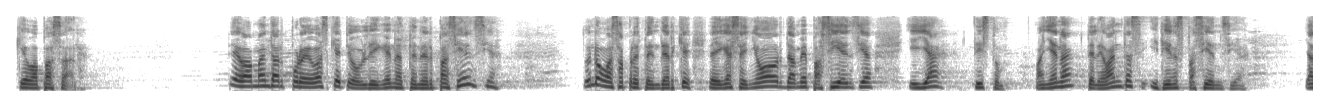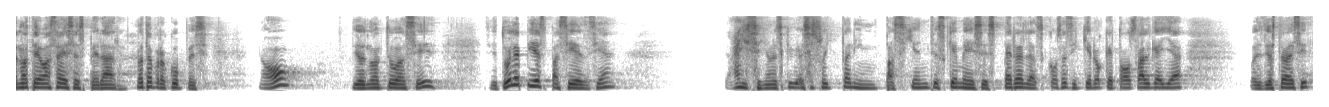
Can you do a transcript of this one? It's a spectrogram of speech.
¿qué va a pasar? Te va a mandar pruebas que te obliguen a tener paciencia. Tú no vas a pretender que le digas, Señor, dame paciencia y ya, listo. Mañana te levantas y tienes paciencia. Ya no te vas a desesperar, no te preocupes. No, Dios no actúa así. Si tú le pides paciencia, ay Señor, es que yo a veces soy tan impaciente, es que me desesperan las cosas y quiero que todo salga ya, pues Dios te va a decir,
